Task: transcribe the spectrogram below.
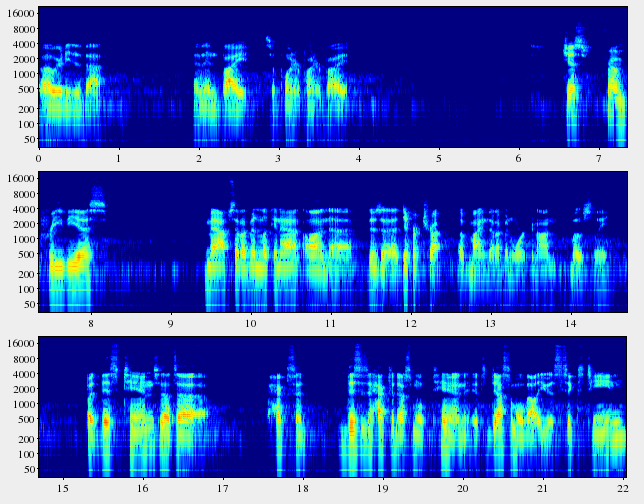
Oh, we already did that. And then byte, so pointer, pointer, byte. Just from previous maps that I've been looking at on, uh, there's a different truck of mine that I've been working on mostly. But this 10, so that's a hexa, this is a hexadecimal 10. Its decimal value is 16.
